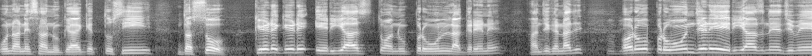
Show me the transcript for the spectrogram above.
ਉਹਨਾਂ ਨੇ ਸਾਨੂੰ ਕਿਹਾ ਕਿ ਤੁਸੀਂ ਦੱਸੋ ਕਿਹੜੇ ਕਿਹੜੇ ਏਰੀਆਜ਼ ਤੁਹਾਨੂੰ ਪ੍ਰੋਨ ਲੱਗ ਰਹੇ ਨੇ। ਹਾਂਜੀ ਖੰਨਾ ਜੀ। ਔਰ ਉਹ ਪ੍ਰੋਨ ਜਿਹੜੇ ਏਰੀਆਜ਼ ਨੇ ਜਿਵੇਂ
